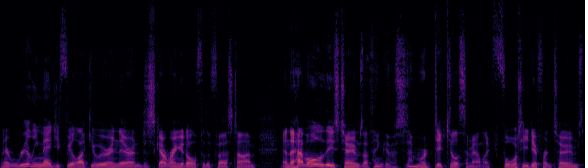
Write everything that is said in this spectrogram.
And it really made you feel like you were in there and discovering it all for the first time. And they have all of these tombs. I think there was some ridiculous amount, like forty different tombs,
